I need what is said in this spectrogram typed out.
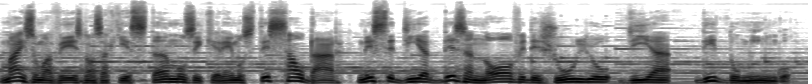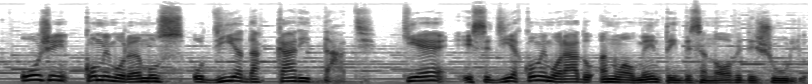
mais uma vez nós aqui estamos e queremos te saudar neste dia 19 de julho, dia de domingo. Hoje comemoramos o Dia da Caridade, que é esse dia comemorado anualmente em 19 de julho.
